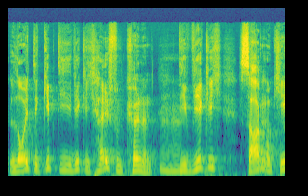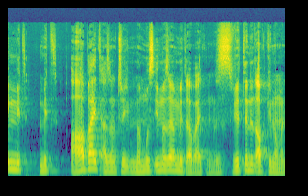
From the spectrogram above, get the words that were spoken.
Leute gibt, die wirklich helfen können, mhm. die wirklich sagen, okay, mit, mit Arbeit, also natürlich, man muss immer selber mitarbeiten, das wird dir nicht abgenommen,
